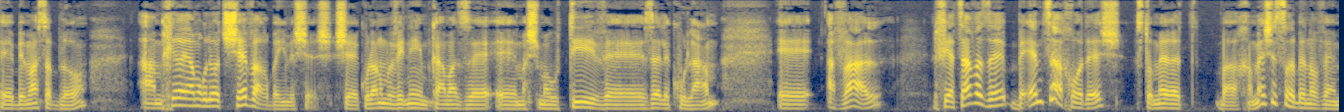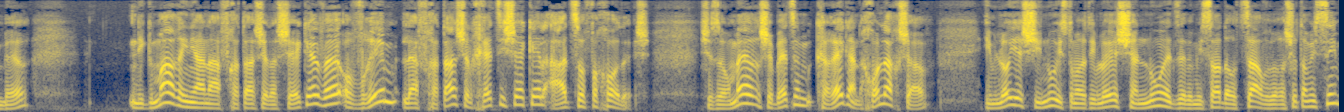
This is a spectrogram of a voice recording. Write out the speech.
אה, במס הבלו המחיר היה אמור להיות 7.46 שכולנו מבינים כמה זה אה, משמעותי וזה לכולם אבל לפי הצו הזה באמצע החודש זאת אומרת ב-15 בנובמבר נגמר עניין ההפחתה של השקל ועוברים להפחתה של חצי שקל עד סוף החודש. שזה אומר שבעצם כרגע, נכון לעכשיו, אם לא יהיה שינוי, זאת אומרת אם לא ישנו את זה במשרד האוצר וברשות המיסים,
